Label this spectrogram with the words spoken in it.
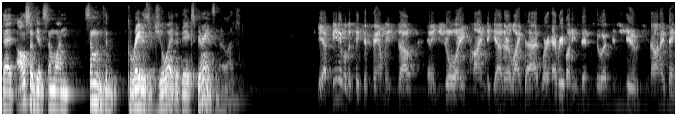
that also gives someone some of the greatest joy that they experience in their life. Yeah, being able to take your families out and enjoy time together like that, where everybody's into it, is huge. You know, and I think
